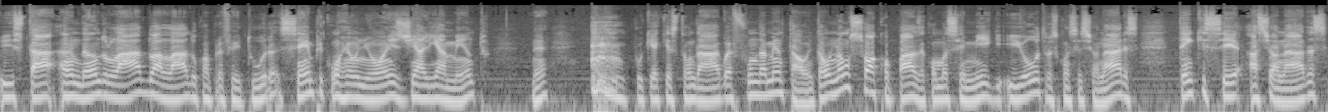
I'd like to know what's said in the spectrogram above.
estar andando lado a lado com a prefeitura, sempre com reuniões de alinhamento, né? Porque a questão da água é fundamental. Então, não só a Copasa, como a CEMIG e outras concessionárias têm que ser acionadas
